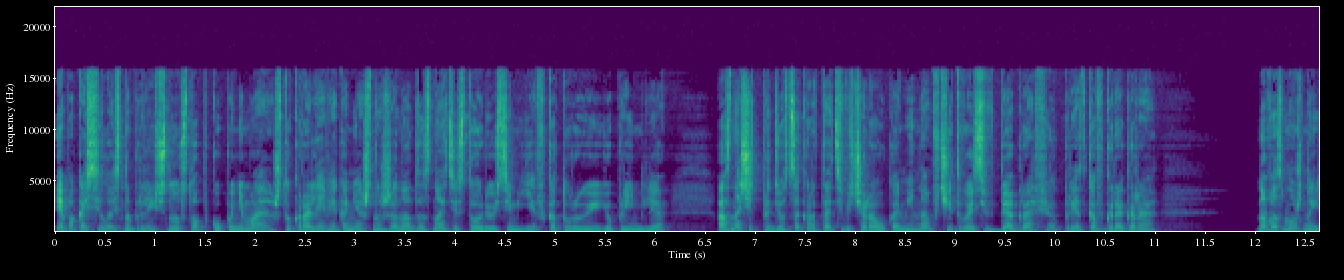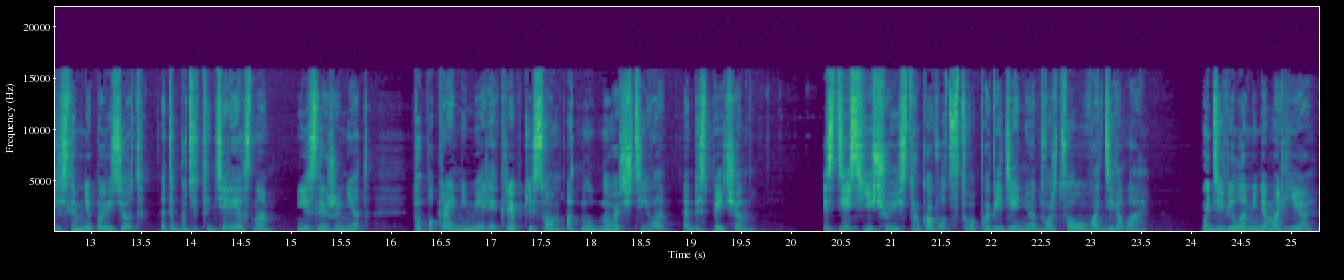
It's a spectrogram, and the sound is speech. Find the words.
Я покосилась на приличную стопку, понимая, что королеве, конечно же, надо знать историю семьи, в которую ее приняли, а значит, придется картать вечера у камина, вчитываясь в биографию предков Грегора – но, возможно, если мне повезет, это будет интересно. Если же нет, то, по крайней мере, крепкий сон от нудного чтива обеспечен. Здесь еще есть руководство по ведению дворцового дела. Удивила меня Мария.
